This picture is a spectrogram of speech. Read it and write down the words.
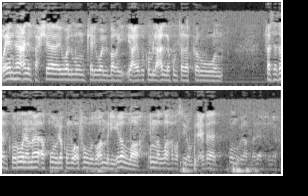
وينهى عن الفحشاء والمنكر والبغي يعظكم لعلكم تذكرون. فستذكرون ما أقول لكم وأفوض أمري إلى الله. إن الله بصير بالعباد. قوموا إلى صلاتكم.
